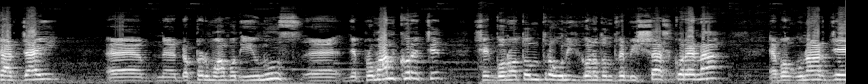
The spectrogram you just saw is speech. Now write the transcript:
কারজাই ডক্টর মোহাম্মদ ইউনুস যে প্রমাণ করেছে, সে গণতন্ত্র, উনি গণতন্ত্রে বিশ্বাস করে না এবং উনার যে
